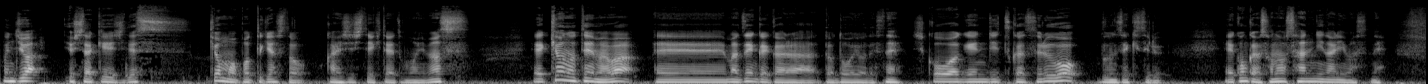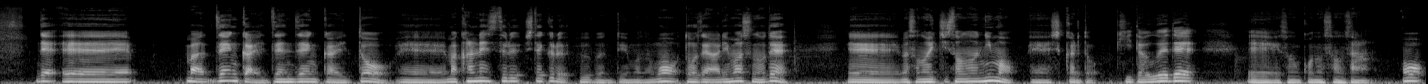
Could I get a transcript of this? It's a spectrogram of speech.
こんにちは、吉田啓二です。今日もポッドキャストを開始していきたいと思います。え今日のテーマは、えーまあ、前回からと同様ですね、思考は現実化するを分析する。え今回はその3になりますね。で、えーまあ、前回、前々回と、えまあ、関連する、してくる部分というものも当然ありますので、えまあ、その1、その2も、えしっかりと聞いた上で、えその、このその3を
